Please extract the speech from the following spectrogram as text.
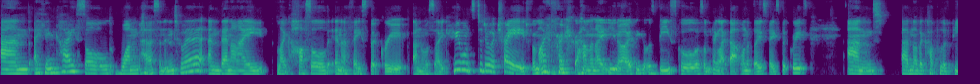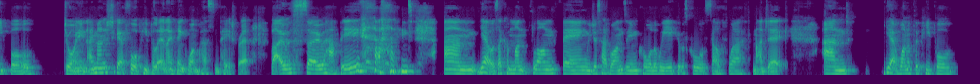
And I think I sold one person into it. And then I like hustled in a Facebook group and was like, who wants to do a trade for my program? And I, you know, I think it was B School or something like that, one of those Facebook groups. And another couple of people joined. I managed to get four people in. I think one person paid for it, but I was so happy. and um, yeah, it was like a month long thing. We just had one Zoom call a week. It was called Self Worth Magic. And yeah, one of the people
